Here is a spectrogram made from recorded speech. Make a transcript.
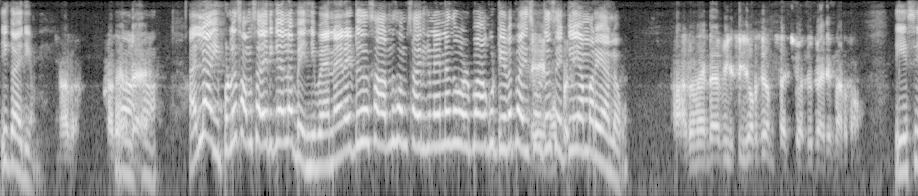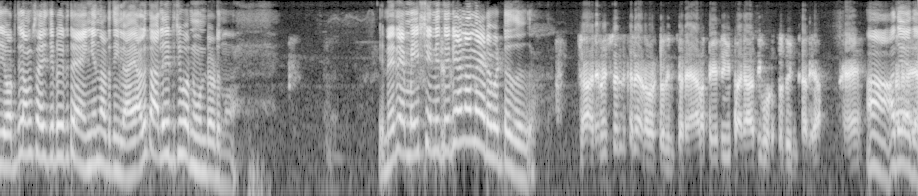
ഈ കാര്യം. അതെ ആ ആ. അല്ല ഇപ്പോഴും സംസാരിക്കാമല്ലോ ബെന്നി പേനാനായിട്ട് സാറിന് സംസാരിക്കണേന്ന് കുഴപ്പം? ആ കുട്ടിയുടെ പൈസ കൊടുത്ത് സെറ്റിൽ ചെയ്യാൻ പറയാലോ? അതും എന്റെ വി സി ജോർജ് സംസാരിച്ചു. വലിയ കാര്യം നടന്നു? ഡി സി ജോർജ് സംസാരിച്ചിട്ട് ഒരു തേങ്ങ നടന്നില്ല. അയാൾ തലയിരിച്ച് പറഞ്ഞുകൊണ്ടിരുന്നു പിന്നെ രമേശ് ചെന്നിത്തലയാണ് അന്ന് ഇടപെട്ടത്. ആ അതെ അതെ.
